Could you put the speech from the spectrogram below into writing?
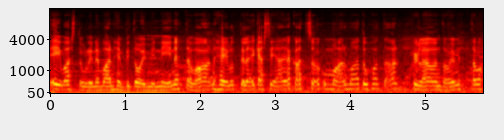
Ei vastuullinen vanhempi toimi niin, että vaan heiluttelee käsiä ja katsoo, kun maailmaa tuhotaan. Kyllä on toimittava.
